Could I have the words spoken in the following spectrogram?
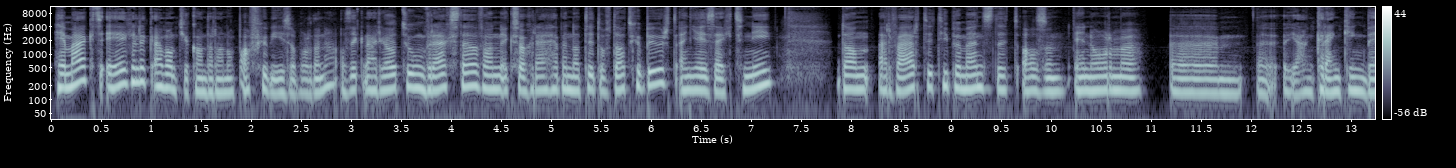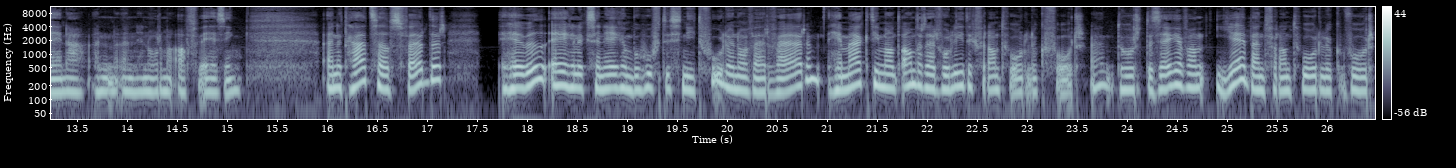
hij maakt eigenlijk, en want je kan er dan op afgewezen worden, hè. als ik naar jou toe een vraag stel van ik zou graag hebben dat dit of dat gebeurt, en jij zegt nee, dan ervaart dit type mens dit als een enorme ehm, eh, ja, een krenking bijna, een, een enorme afwijzing. En het gaat zelfs verder. Hij wil eigenlijk zijn eigen behoeftes niet voelen of ervaren. Hij maakt iemand anders daar volledig verantwoordelijk voor. Door te zeggen van, jij bent verantwoordelijk voor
